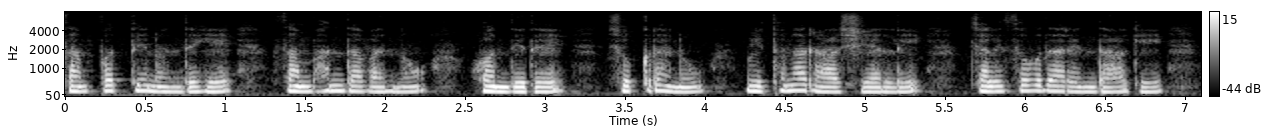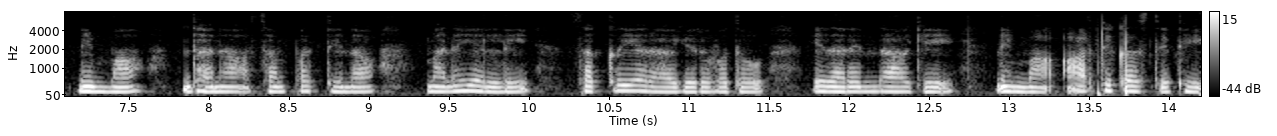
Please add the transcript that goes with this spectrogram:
ಸಂಪತ್ತಿನೊಂದಿಗೆ ಸಂಬಂಧವನ್ನು ಹೊಂದಿದೆ. ಶುಕ್ರನು ಮಿಥುನ ರಾಶಿಯಲ್ಲಿ ಚಲಿಸುವುದರಿಂದಾಗಿ ನಿಮ್ಮ ಧನ ಸಂಪತ್ತಿನ ಮನೆಯಲ್ಲಿ ಸಕ್ರಿಯರಾಗಿರುವುದು, ಇದರಿಂದಾಗಿ ನಿಮ್ಮ ಆರ್ಥಿಕ ಸ್ಥಿತಿ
